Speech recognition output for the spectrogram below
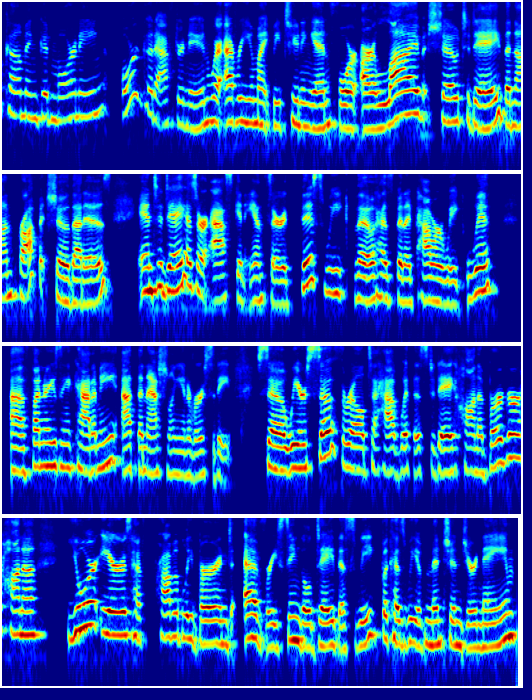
welcome and good morning or good afternoon, wherever you might be tuning in for our live show today, the nonprofit show that is. And today is our Ask and Answer. This week, though, has been a power week with uh, Fundraising Academy at the National University. So we are so thrilled to have with us today Hannah Berger. Hannah, your ears have probably burned every single day this week because we have mentioned your name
